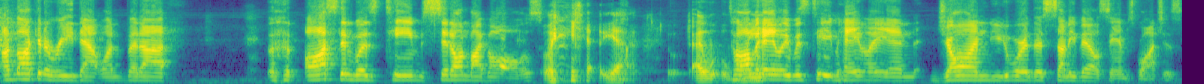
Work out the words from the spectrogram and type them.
I'm not going to read that one, but uh, Austin was team Sit on My Balls. yeah. yeah. I, Tom we- Haley was Team Haley, and John, you were the Sunnyvale Sam Squatches.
